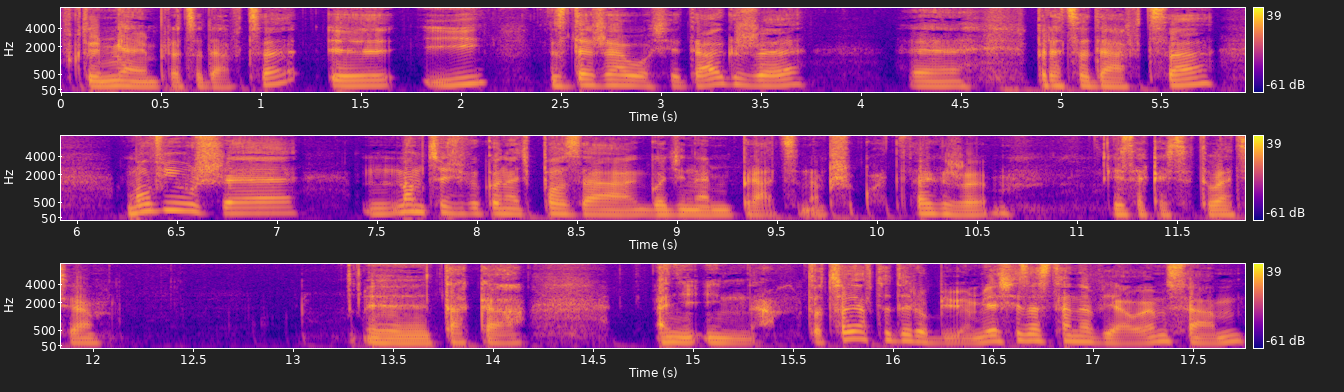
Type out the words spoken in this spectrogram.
w którym miałem pracodawcę y, i zdarzało się tak, że e, pracodawca mówił, że mam coś wykonać poza godzinami pracy na przykład, tak, że jest jakaś sytuacja y, taka, a nie inna. To co ja wtedy robiłem? Ja się zastanawiałem sam,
